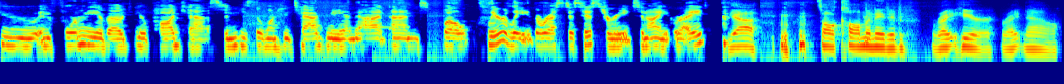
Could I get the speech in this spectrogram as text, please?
who informed me about your podcast, and he's the one who tagged me in that. And well, clearly the rest is history tonight, right? Yeah, it's all culminated right here, right now.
